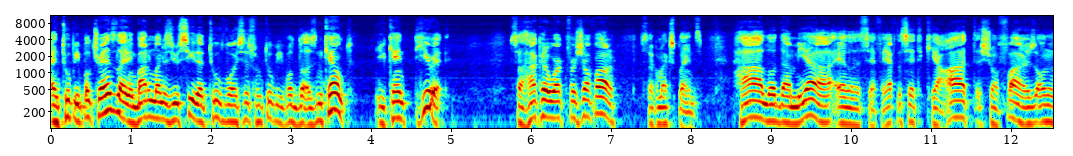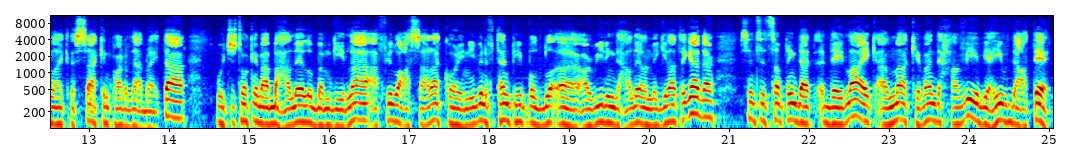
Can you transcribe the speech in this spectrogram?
and two people translating. Bottom line is, you see that two voices from two people doesn't count. You can't hear it. So how could it work for shofar? So explains. Ha lodamia el You have to say tekiat shofar is only like the second part of that braita, which is talking about bahalelu b'mgila afilu asara korin. Even if ten people uh, are reading the halel and megillah together, since it's something that they like, alma kevan haviv yahiv.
